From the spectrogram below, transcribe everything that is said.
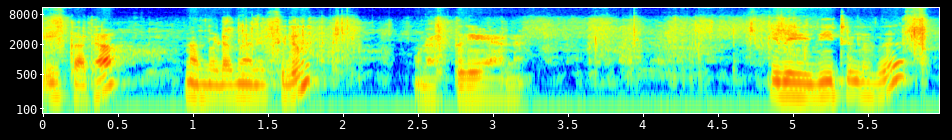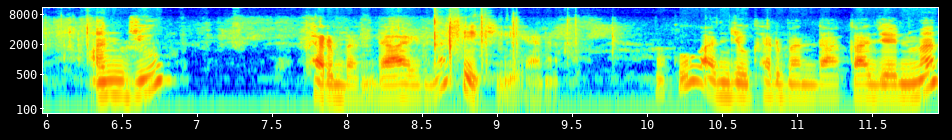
ഈ കഥ നമ്മുടെ മനസ്സിലും ഉണർത്തുകയാണ്. ഇത് എഴുതിയിട്ടുള്ളത് അഞ്ജു ഖർബന്ദ എന്ന ലേഖികയാണ് നോക്കൂ അഞ്ജു ഖർബന്ദ കാ ജന്മ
